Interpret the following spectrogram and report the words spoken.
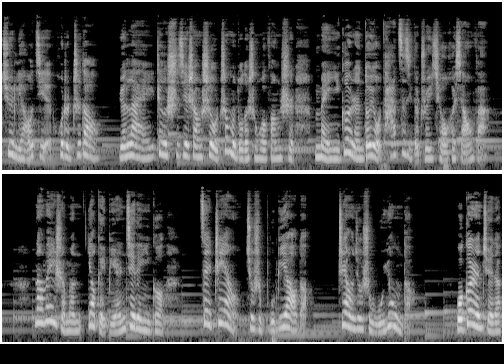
去了解或者知道。原来这个世界上是有这么多的生活方式，每一个人都有他自己的追求和想法。那为什么要给别人界定一个，在这样就是不必要的，这样就是无用的？我个人觉得，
